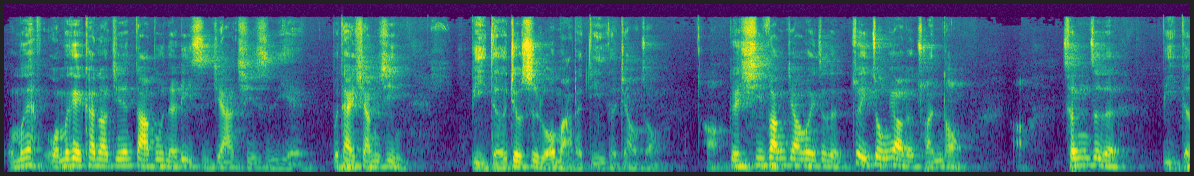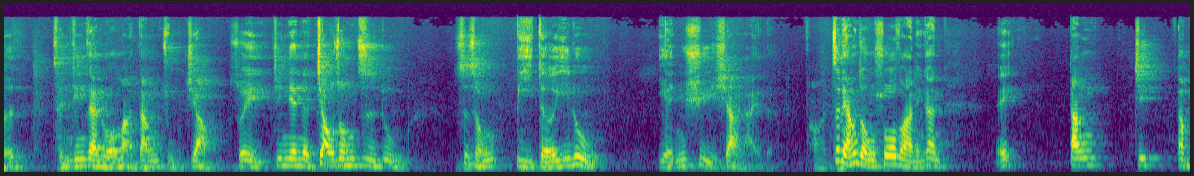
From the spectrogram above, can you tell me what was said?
我们我们可以看到，今天大部分的历史家其实也不太相信彼得就是罗马的第一个教宗。好，对西方教会这个最重要的传统，啊，称这个彼得曾经在罗马当主教，所以今天的教宗制度是从彼得一路延续下来的。好，这两种说法，你看，哎，当今要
